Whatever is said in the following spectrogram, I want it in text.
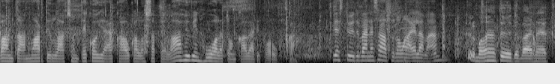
Vantaan Martinlaakson tekojääkaukalossa pelaa hyvin huoleton kaveriporukka. Miten tyytyväinen saat sun omaan elämään? Kyllä mä oon ihan tyytyväinen, että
